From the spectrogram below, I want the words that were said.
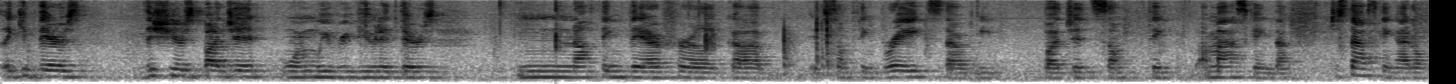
like if there's, this year's budget, when we reviewed it, there's nothing there for like, uh, if something breaks, that we budget something, I'm asking that, just asking, I don't,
